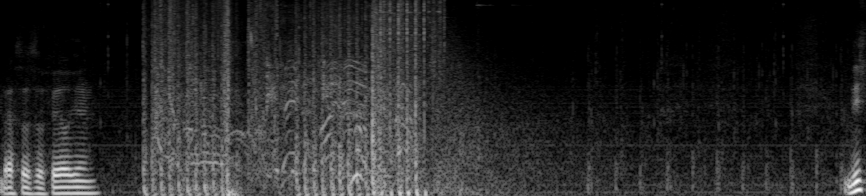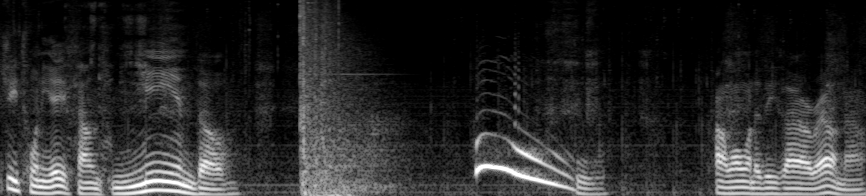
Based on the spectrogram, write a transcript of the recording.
That's a civilian. This G28 sounds mean though. Woo! Kinda want one of these IRL now.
